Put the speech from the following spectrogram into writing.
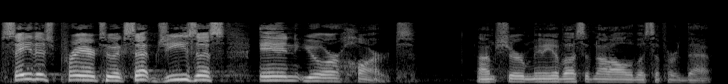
Say this prayer to accept Jesus in your heart. I'm sure many of us, if not all of us, have heard that.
